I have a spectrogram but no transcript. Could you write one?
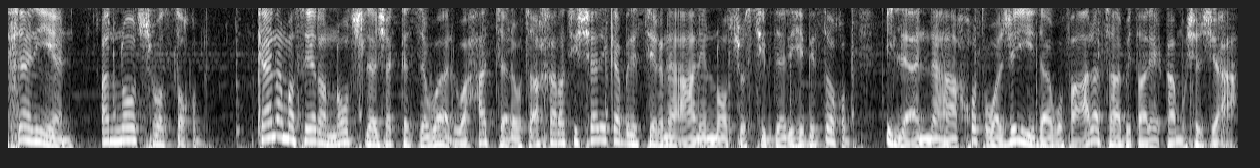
ثانيا النوتش والثقب. كان مصير النوتش لا شك الزوال وحتى لو تأخرت الشركة بالاستغناء عن النوتش واستبداله بالثقب إلا أنها خطوة جيدة وفعلتها بطريقة مشجعة.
